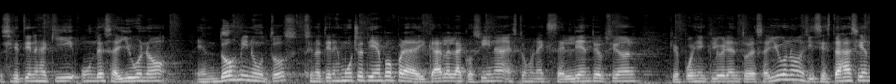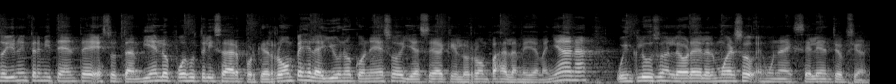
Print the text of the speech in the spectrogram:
Así que tienes aquí un desayuno en dos minutos. Si no tienes mucho tiempo para dedicarle a la cocina, esto es una excelente opción que puedes incluir en tu desayuno. Y si estás haciendo ayuno intermitente, esto también lo puedes utilizar porque rompes el ayuno con eso, ya sea que lo rompas a la media mañana o incluso en la hora del almuerzo, es una excelente opción.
